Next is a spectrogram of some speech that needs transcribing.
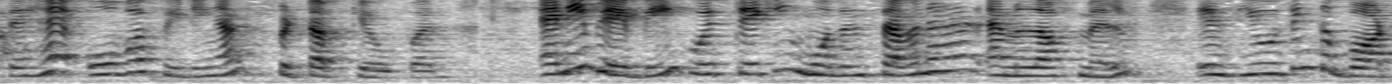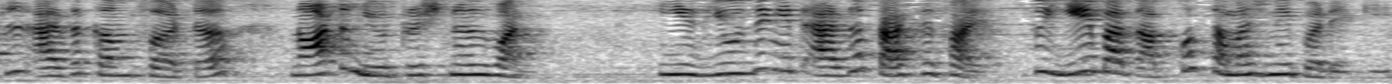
आते हैं ओवर फीडिंग एंड स्पिटअप के ऊपर. Any baby who is taking more than 700 ml of milk is using the bottle as a comforter, not a nutritional one. He is using it as a pacifier so ये बात आपको समझनी पड़ेगी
